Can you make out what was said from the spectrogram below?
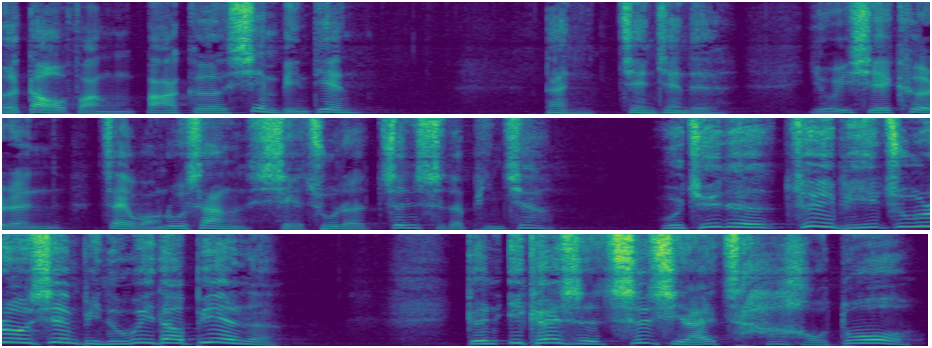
而到访八哥馅饼店，但渐渐的，有一些客人在网络上写出了真实的评价。我觉得脆皮猪肉馅饼的味道变了，跟一开始吃起来差好多。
